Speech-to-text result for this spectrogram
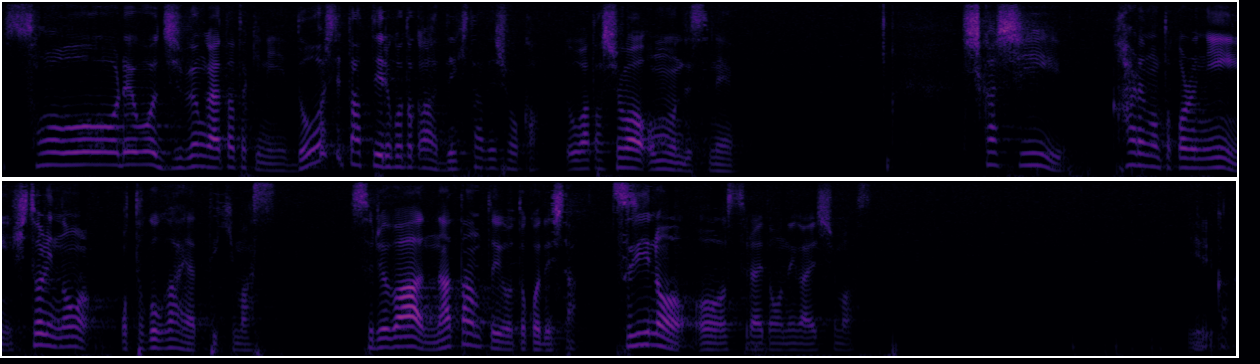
それを自分がやった時にどうして立っていることができたでしょうかと私は思うんですね。しかし彼のところに一人の男がやってきます。それはナタンという男でした。次のスライドお願いします。いるかな？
